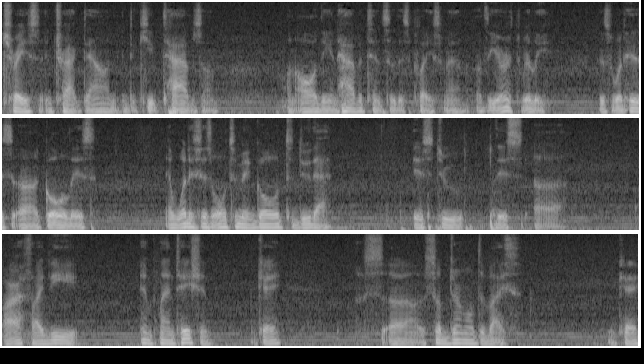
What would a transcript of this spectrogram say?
trace and track down and to keep tabs on on all the inhabitants of this place, man, of the earth, really, is what his uh, goal is. And what is his ultimate goal to do that? Is through this uh, RFID implantation, okay? Uh, subdermal device, okay?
